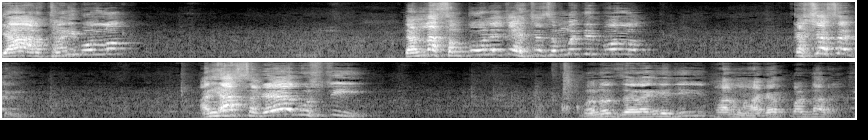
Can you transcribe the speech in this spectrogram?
त्या अर्थाने बोललो त्यांना संपवण्याच्या ह्याच्या संबंधित बोललो. कशासाठी? आणि ह्या सगळ्या गोष्टी मनोज जरांगेजी फार महागात पडणार आहे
